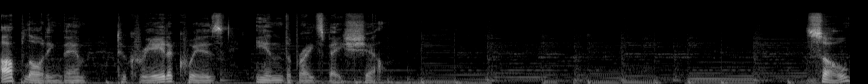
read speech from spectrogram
uploading them to create a quiz in the Brightspace shell. So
